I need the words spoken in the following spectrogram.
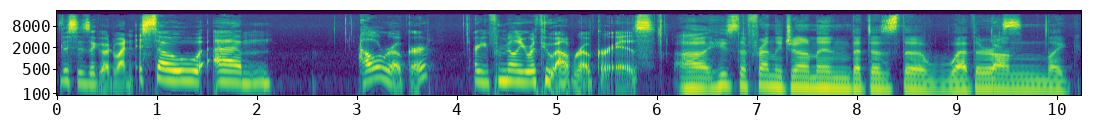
this is a good one. So um, Al Roker. Are you familiar with who Al Roker is? uh, he's the friendly gentleman that does the weather Yes. on like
